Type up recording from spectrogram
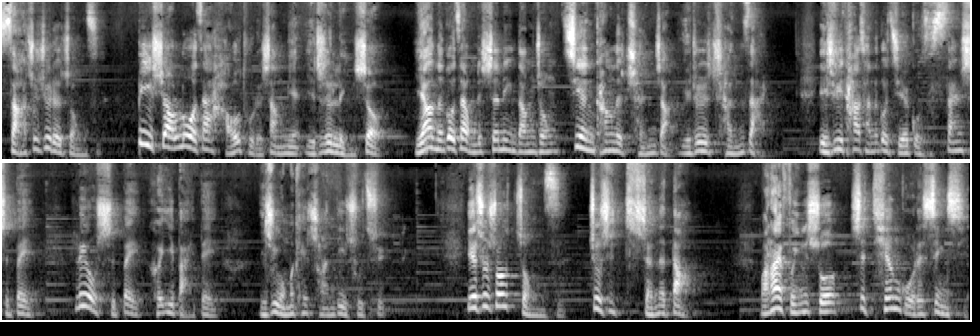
撒出去的种子必须要落在好土的上面，也就是领受，也要能够在我们的生命当中健康的成长，也就是承载，以至于它才能够结果子三十倍、六十倍和一百倍，以至于我们可以传递出去。也就是说，种子就是神的道。马太福音说是天国的信息。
